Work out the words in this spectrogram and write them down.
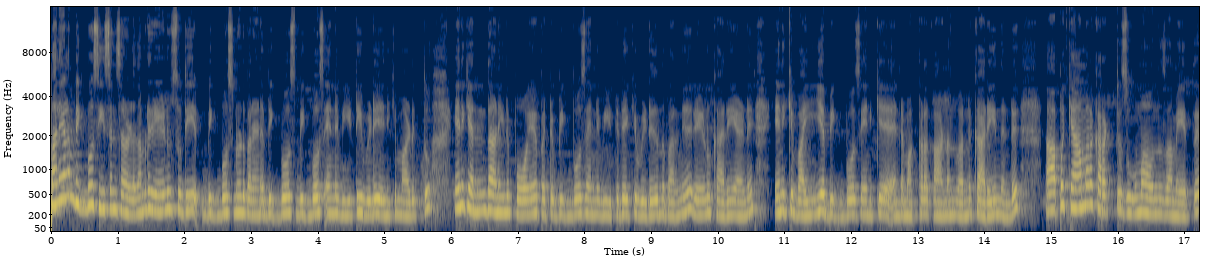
മലയാളം ബിഗ് ബോസ് സീസൺ സെവനിൽ നമ്മുടെ രേണു സുധി ബിഗ് ബോസിനോട് പറയുന്നത് ബിഗ് ബോസ് ബിഗ് ബോസ് എന്നെ വീട്ടിൽ വിട് എനിക്ക് മടുത്തു. എനിക്ക് എന്താണെങ്കിലും പോയേ പറ്റൂ. ബിഗ് ബോസ് എന്നെ വീട്ടിലേക്ക് വിട് എന്ന് പറഞ്ഞ് രേണു കരയാണ്. എനിക്ക് വയ്യ ബിഗ് ബോസ്. എനിക്ക് എന്റെ മക്കളെ കാണണം എന്ന് പറഞ്ഞ് കരയുന്നുണ്ട്. അപ്പോൾ ക്യാമറ കറക്റ്റ് സൂം ആവുന്ന സമയത്ത്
